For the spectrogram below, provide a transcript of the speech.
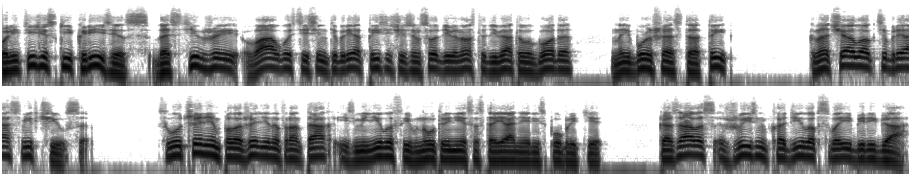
Политический кризис, достигший в августе-сентябре 1799 года наибольшей остроты, к началу октября смягчился. С улучшением положения на фронтах изменилось и внутреннее состояние республики. Казалось, жизнь входила в свои берега.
